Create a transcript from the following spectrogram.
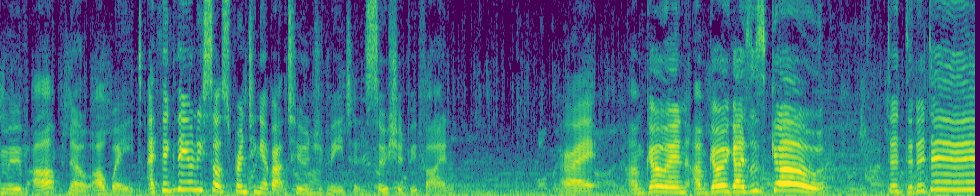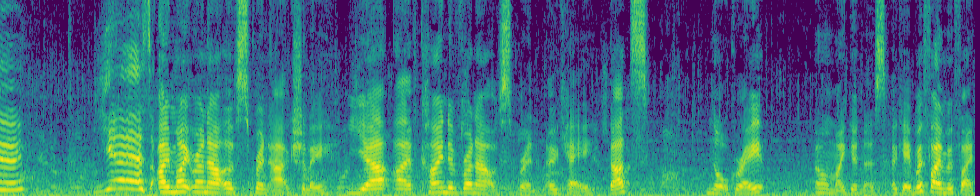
we move up? No, I'll wait. I think they only start sprinting at about 200 meters, so should be fine. Alright, I'm going. I'm going, guys. Let's go! Da, da, da, da. Yes! I might run out of sprint, actually. Yeah, I've kind of run out of sprint. Okay, that's not great. Oh my goodness. Okay, we're fine, we're fine.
